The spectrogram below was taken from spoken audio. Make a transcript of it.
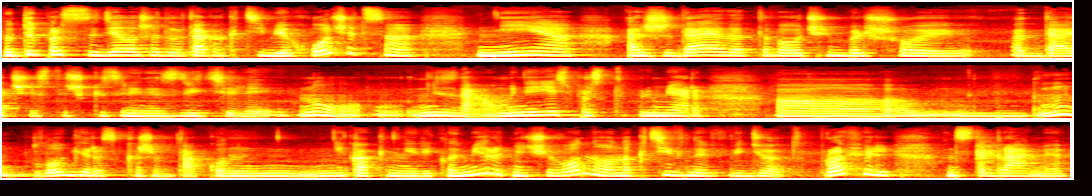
но ты просто делаешь это так, как тебе хочется, не ожидая от этого очень большой отдачи с точки зрения зрителей. Ну, не знаю, у меня есть просто пример э, ну, блогера, скажем так, он никак не рекламирует ничего, но он активно ведет профиль в Инстаграме,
